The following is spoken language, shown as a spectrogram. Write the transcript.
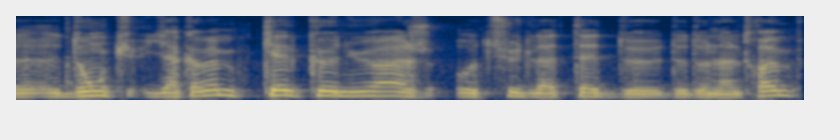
donc il y a quand même quelques nuages au-dessus de la tête de Donald Trump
